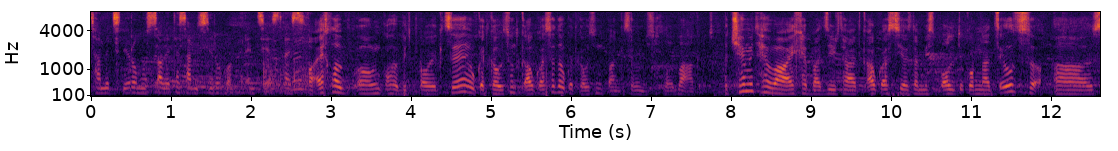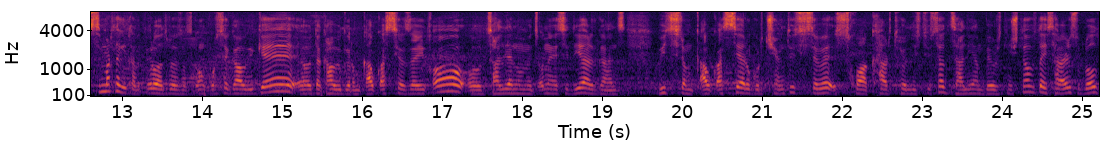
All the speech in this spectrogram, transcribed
სამეცნიერო მოსწავლეთა სამეცნიერო კონფერენციას დღეს. ახლა ვიმყოფებით პროექტზე, უკეთ გავიცნობთ კავკასია და უკეთ გავიცნობთ პანკისების მოსახლეობა აგრეთვე. ჩემი თემა ეხება ძირთადად კავკასიას და მის პოლიტიკურ ნაწილს. სიმართლე გითხრათ, პირველად როდესაც კონკურსზე გავიგე და გავიგე რომ კავკასიაზე იყო, ძალიან მომეწონა ეს იდეა, რადგანაც ვიცი რომ კავკასია როგორც ჩემთვის, ისევე სხვა ქართველისთვისაც ძალიან ბევრს ნიშნავს და ეს არ არის უბრალოდ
